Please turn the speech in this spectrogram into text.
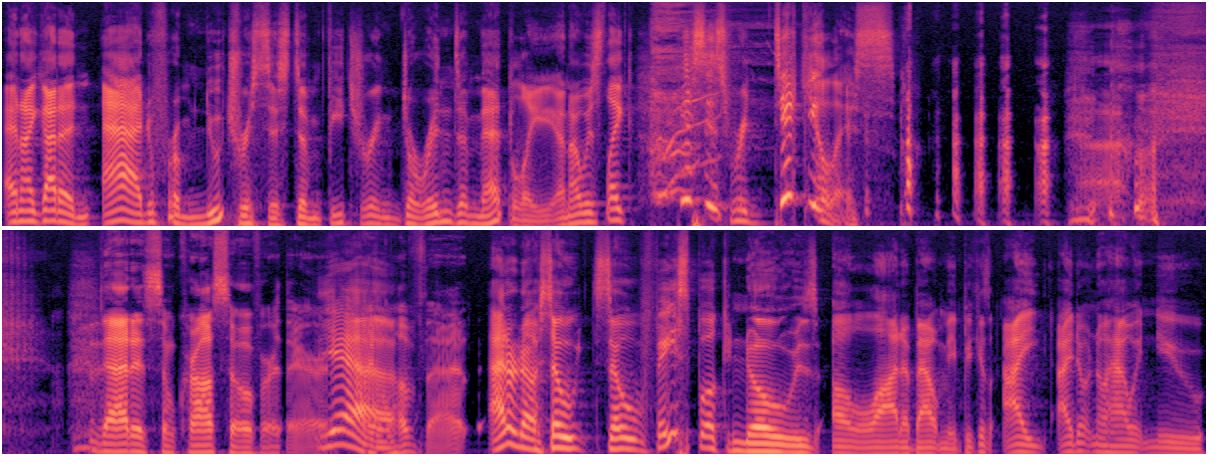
and I got an ad from Nutrisystem featuring Dorinda Medley, and I was like, "This is ridiculous." That is some crossover there. Yeah. I love that. I don't know. So so Facebook knows a lot about me because I I don't know how it knew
